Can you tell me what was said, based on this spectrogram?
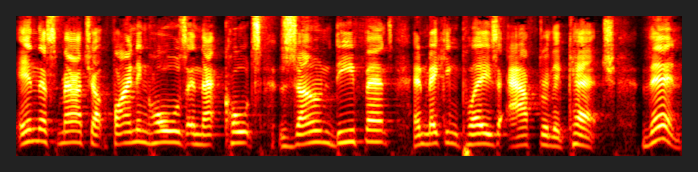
in this matchup, finding holes in that Colts zone defense and making plays after the catch. Then,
